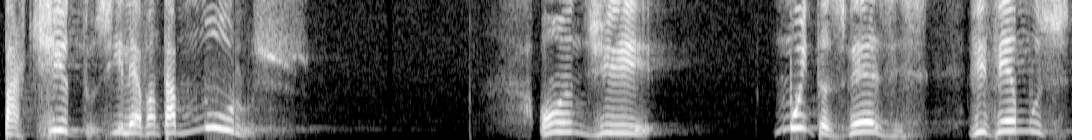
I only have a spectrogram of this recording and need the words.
partidos e levantar muros onde muitas vezes vivemos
